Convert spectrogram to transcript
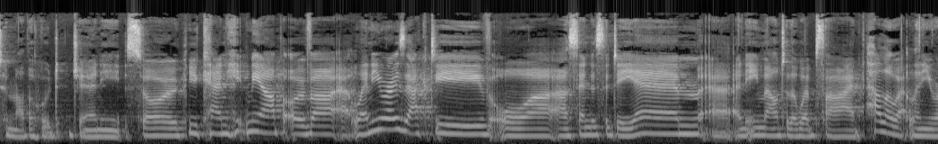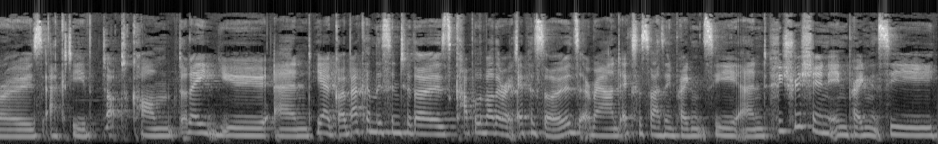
to motherhood journey. So you can hit me up over at Lenny Rose Active or uh, send us a DM, uh, an email to the website hello at lennyroseactive.com.au and yeah, go back and listen to those couple of other episodes around exercising pregnancy and nutrition in pregnancy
